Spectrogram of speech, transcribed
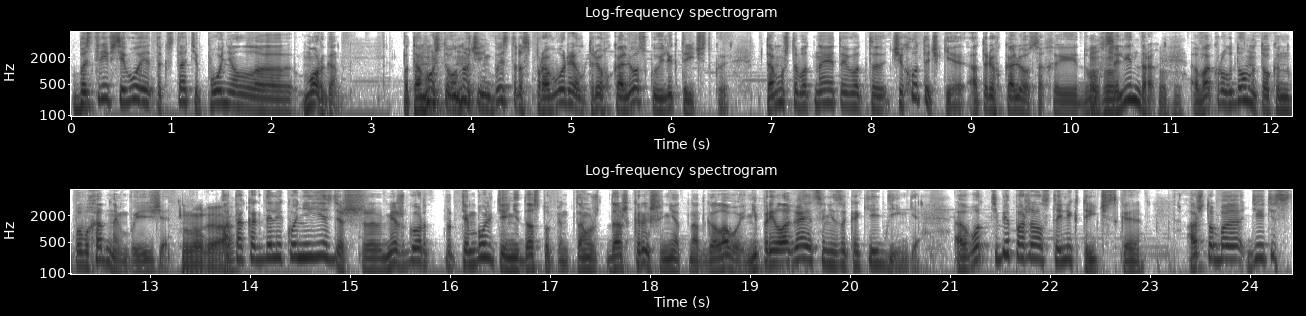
Быстрее всего это, кстати, понял э, Морган. Потому что он очень быстро спроворил трехколеску электрическую. Потому что вот на этой вот э, чехоточке о трех колесах и двух цилиндрах вокруг дома только по выходным выезжать. Ну да. А так как далеко не ездишь, э, межгород тем более тебе недоступен, потому что даже крыши нет над головой. Не прилагается ни за какие деньги. А Вот тебе, пожалуйста, электрическая. А чтобы дети с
